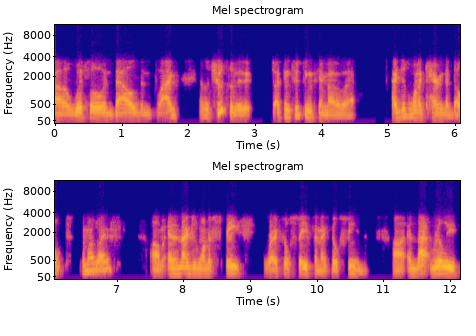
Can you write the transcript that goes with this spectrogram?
uh, whistle and bells and flags. And the truth of it, I think two things came out of that. I just want a caring adult in my life. Um, and then I just want a space where I feel safe and I feel seen. Uh, and that really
